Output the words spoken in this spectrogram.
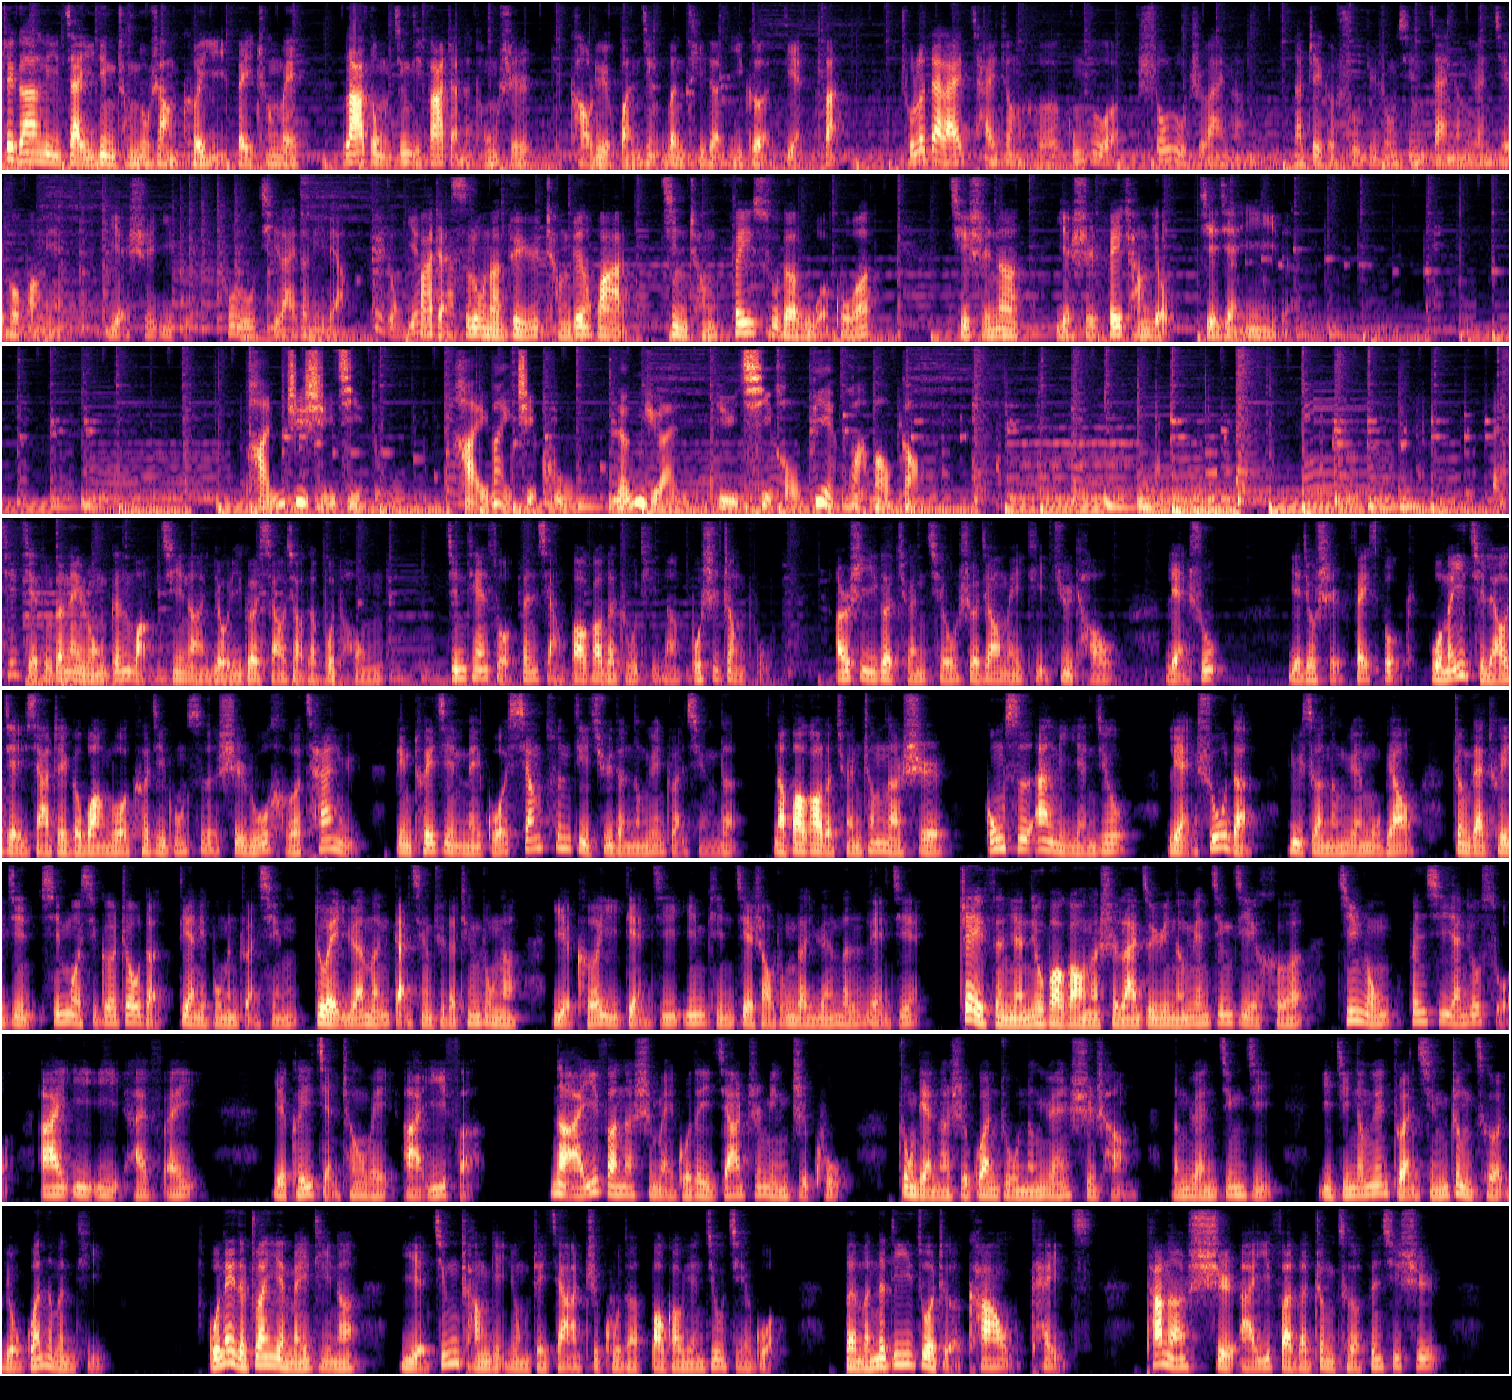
这个案例在一定程度上可以被称为拉动经济发展的同时考虑环境问题的一个典范。除了带来财政和工作收入之外呢，那这个数据中心在能源结构方面也是一股突如其来的力量。这种发展思路呢，对于城镇化进程飞速的我国，其实呢也是非常有借鉴意义的。韩知识解读。海外智库能源与气候变化报告。本期解读的内容跟往期呢有一个小小的不同。今天所分享报告的主体呢不是政府，而是一个全球社交媒体巨头脸书，也就是 Facebook。我们一起了解一下这个网络科技公司是如何参与并推进美国乡村地区的能源转型的。那报告的全称呢是。公司案例研究：脸书的绿色能源目标正在推进新墨西哥州的电力部门转型。对原文感兴趣的听众呢，也可以点击音频介绍中的原文链接。这份研究报告呢，是来自于能源经济和金融分析研究所 （IEEFA），也可以简称为 IEFA。那 IEFA 呢，是美国的一家知名智库，重点呢是关注能源市场、能源经济。以及能源转型政策有关的问题，国内的专业媒体呢也经常引用这家智库的报告研究结果。本文的第一作者 Carl Cates，他呢是 IEFA 的政策分析师，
